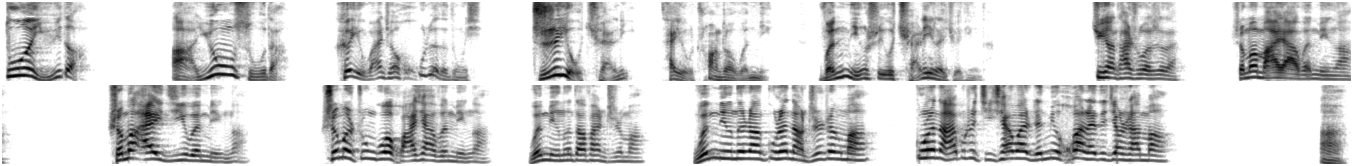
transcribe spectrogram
多余的，啊，庸俗的，可以完全忽略的东西。只有权力才有创造文明，文明是由权力来决定的。就像他说似的，什么玛雅文明啊，什么埃及文明啊。什么中国华夏文明啊？文明能当饭吃吗？文明能让共产党执政吗？共产党还不是几千万人命换来的江山吗？啊，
